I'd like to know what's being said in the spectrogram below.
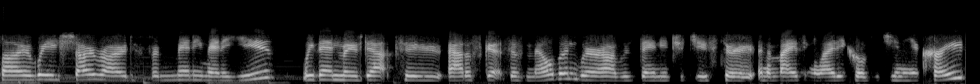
So we show rode for many, many years. We then moved out to outer skirts of Melbourne, where I was then introduced to an amazing lady called Virginia Creed,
